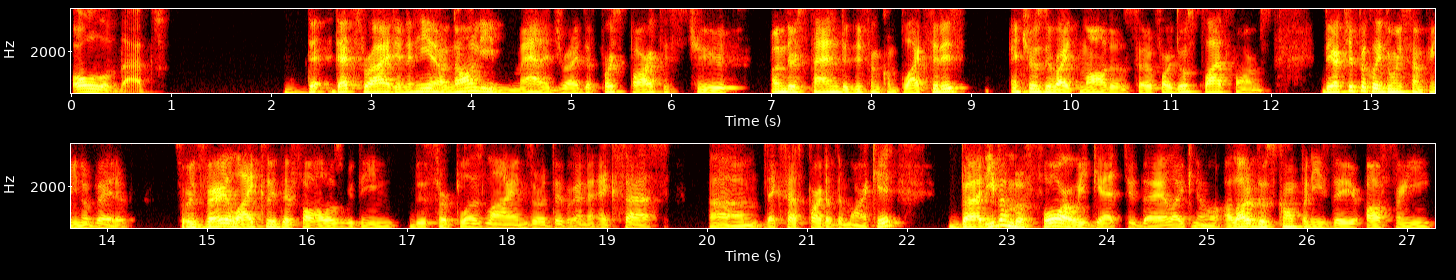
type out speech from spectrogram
all of that. That's right, and you know, not only manage right. The first part is to understand the different complexities and choose the right models. So for those platforms, they are typically doing something innovative. So it's very likely that follows within the surplus lines or the an excess um, the excess part of the market. But even before we get to that, like you know, a lot of those companies they're offering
